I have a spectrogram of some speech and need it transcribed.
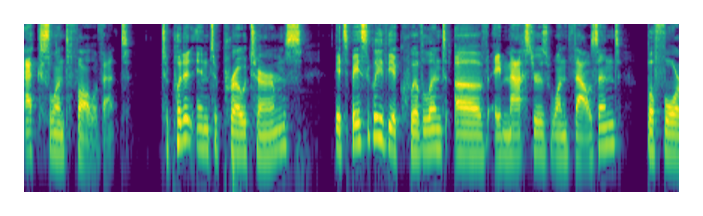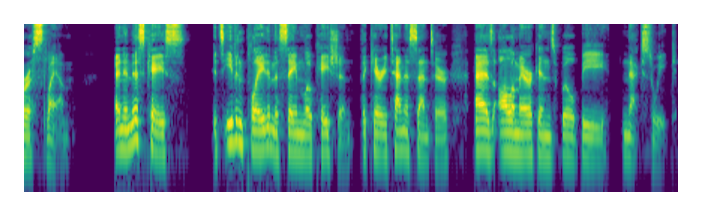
excellent fall event. To put it into pro terms, it's basically the equivalent of a Masters 1000 before a slam. And in this case, it's even played in the same location, the Cary Tennis Center, as All Americans will be next week.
